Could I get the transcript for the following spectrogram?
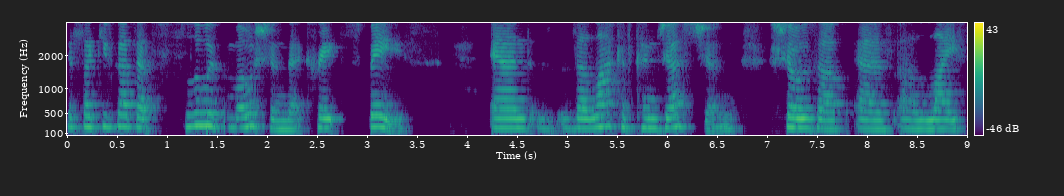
it's like you've got that fluid motion that creates space. And the lack of congestion shows up as a life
